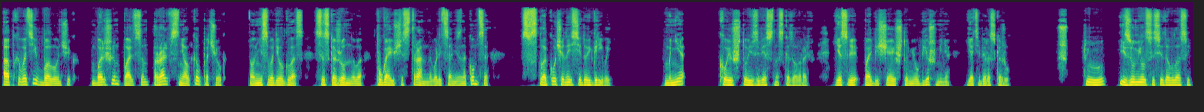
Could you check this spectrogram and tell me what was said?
Обхватив баллончик большим пальцем, Ральф снял колпачок. Он не сводил глаз с искаженного, пугающе странного лица незнакомца с всклокоченной седой гривой. «Мне кое-что известно», — сказал Ральф. Если пообещаешь, что не убьешь меня, я тебе расскажу. Что? изумился седовласый.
